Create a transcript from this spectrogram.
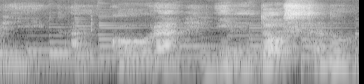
innumerevoli ancora indossano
